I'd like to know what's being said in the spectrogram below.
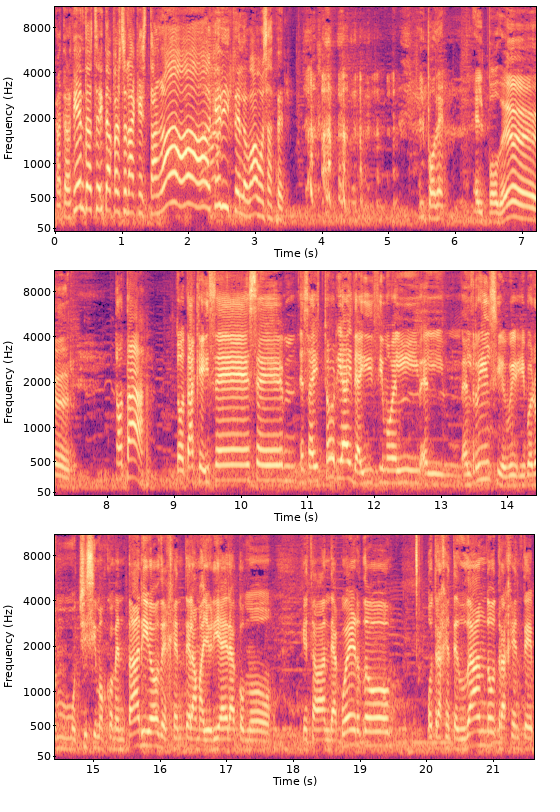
430 personas que están. ¡Ah! ¿Qué dice? Lo vamos a hacer. el poder. El poder. Total. Total, que hice ese- esa historia y de ahí hicimos el, el, el Reels y, y fueron muchísimos comentarios de gente, la mayoría era como que estaban de acuerdo, otra gente dudando, otra gente eh,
